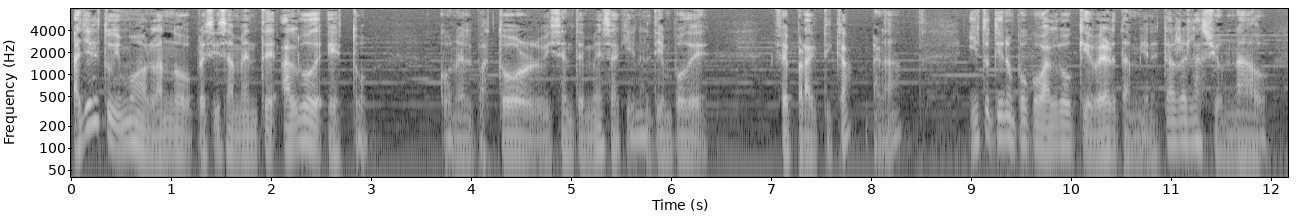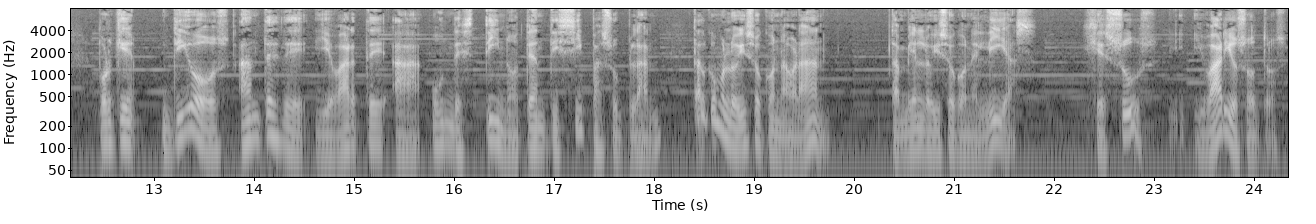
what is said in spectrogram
Ayer estuvimos hablando precisamente algo de esto con el pastor Vicente Mesa aquí en el tiempo de fe práctica, ¿verdad? Y esto tiene un poco algo que ver también, está relacionado, porque Dios antes de llevarte a un destino te anticipa su plan, tal como lo hizo con Abraham, también lo hizo con Elías, Jesús y, varios otros.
